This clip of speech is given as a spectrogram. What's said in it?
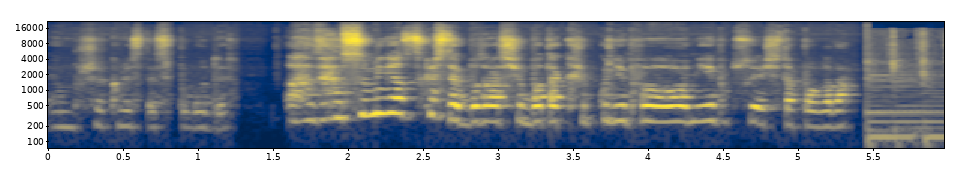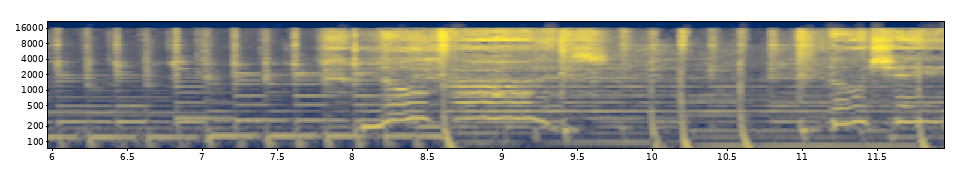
Ja muszę korzystać z pogody. A w sumie nie odskreślę, bo teraz chyba tak szybko nie, po, nie popsuje się ta pogoda. No promise, no chance.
